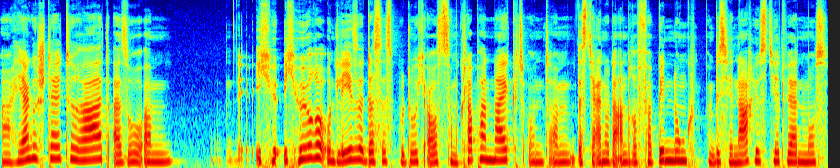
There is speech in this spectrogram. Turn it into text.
äh, hergestellte Rad. Also ähm, ich, ich höre und lese, dass es wohl durchaus zum Klappern neigt und ähm, dass die eine oder andere Verbindung ein bisschen nachjustiert werden muss.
